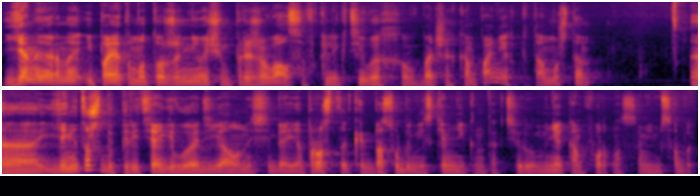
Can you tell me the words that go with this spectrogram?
Я, наверное, и поэтому тоже не очень приживался в коллективах в больших компаниях, потому что э, я не то чтобы перетягиваю одеяло на себя, я просто как бы особо ни с кем не контактирую. Мне комфортно с самим собой.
